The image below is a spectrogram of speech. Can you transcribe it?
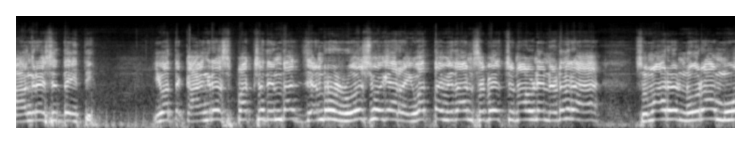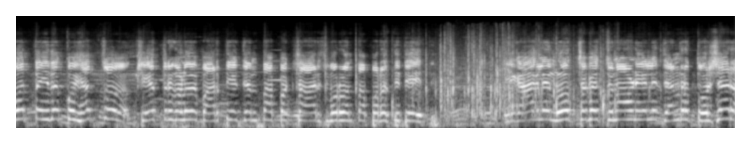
ಕಾಂಗ್ರೆಸ್ ಇದ್ದೈತಿ ಇವತ್ತು ಕಾಂಗ್ರೆಸ್ ಪಕ್ಷದಿಂದ ಜನರು ರೋಷ್ ಹೋಗ್ಯಾರ. ಇವತ್ತ ವಿಧಾನಸಭೆ ಚುನಾವಣೆ ನಡೆದ್ರೆ ಸುಮಾರು ನೂರ ಮೂವತ್ತೈದಕ್ಕೂ ಹೆಚ್ಚು ಕ್ಷೇತ್ರಗಳು ಭಾರತೀಯ ಜನತಾ ಪಕ್ಷ ಆರಿಸಿ ಬರುವಂತ ಪರಿಸ್ಥಿತಿ ಐತಿ. ಈಗಾಗಲೇ ಲೋಕಸಭೆ ಚುನಾವಣೆಯಲ್ಲಿ ಜನರು ತೋರ್ಸ್ಯಾರ.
